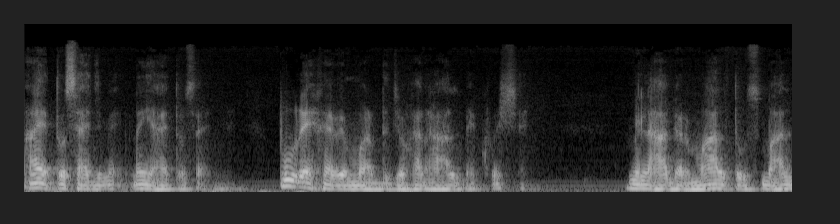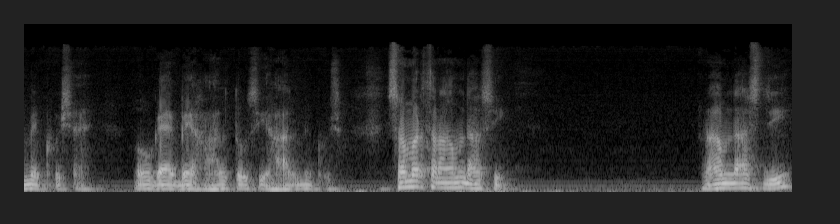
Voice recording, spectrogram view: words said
आए तो सहज में, नहीं आए तो सहज में। पूरे हैं वे मर्द जो हर हाल में खुश है। मिला अगर माल तो उस माल में खुश है। हो गए बेहाल तो उसी हाल में खुश समर्थ रामदासी रामदास जी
